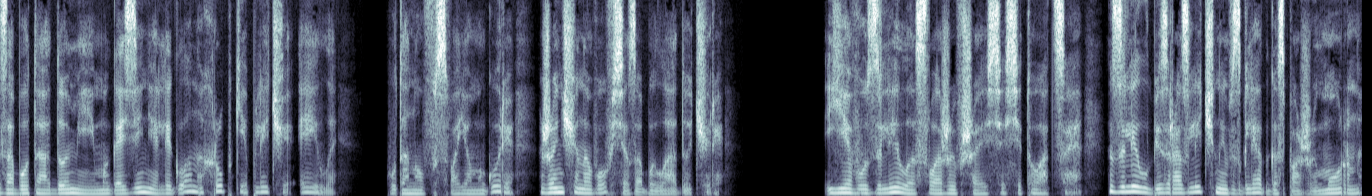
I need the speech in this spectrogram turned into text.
Забота о доме и магазине легла на хрупкие плечи Эйлы. Утонув в своем горе, женщина вовсе забыла о дочери. Еву злила сложившаяся ситуация, злил безразличный взгляд госпожи Морн,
